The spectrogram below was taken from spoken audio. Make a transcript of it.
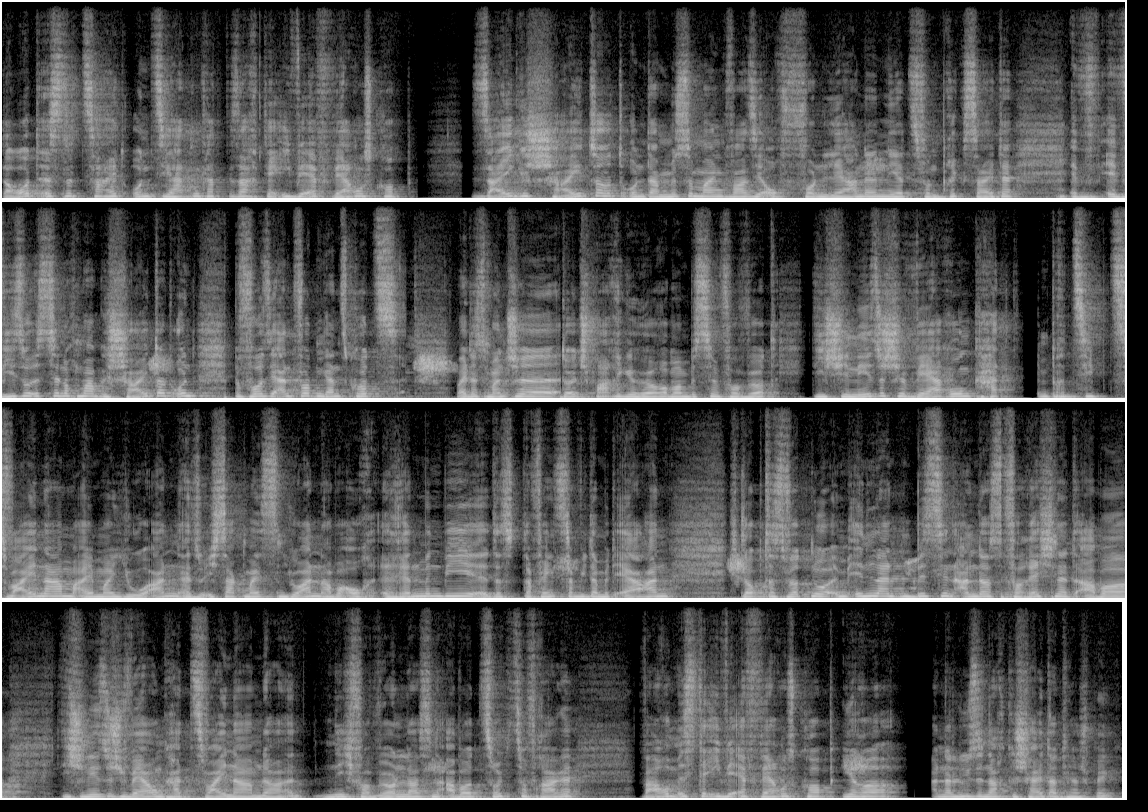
dauert es eine Zeit und sie hatten gerade gesagt, der IWF Währungskorb sei gescheitert und da müsse man quasi auch von lernen, jetzt von Bricks Seite. Äh, wieso ist der nochmal gescheitert? Und bevor Sie antworten, ganz kurz, weil das manche deutschsprachige Hörer mal ein bisschen verwirrt. Die chinesische Währung hat im Prinzip zwei Namen. Einmal Yuan, also ich sag meistens Yuan, aber auch Renminbi. Das, da fängt es dann wieder mit R an. Ich glaube, das wird nur im Inland ein bisschen anders verrechnet, aber die chinesische Währung hat zwei Namen, da nicht verwirren lassen. Aber zurück zur Frage, Warum ist der IWF Währungskorb Ihrer Analyse nach gescheitert, Herr Speck?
